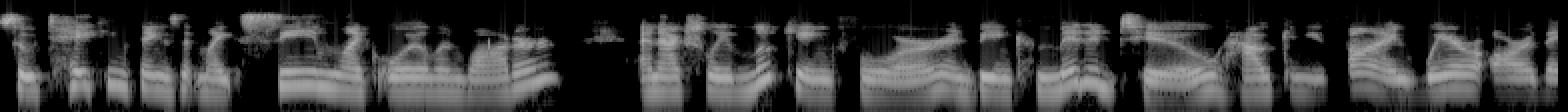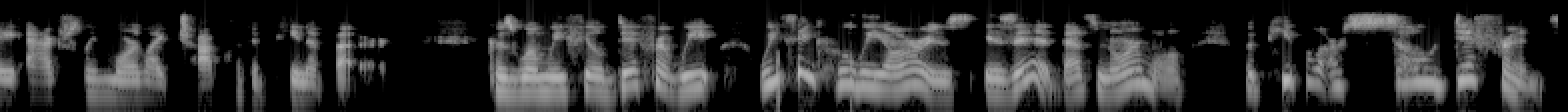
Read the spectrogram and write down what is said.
so taking things that might seem like oil and water and actually looking for and being committed to how can you find where are they actually more like chocolate and peanut butter? Because when we feel different we we think who we are is is it. That's normal. But people are so different.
